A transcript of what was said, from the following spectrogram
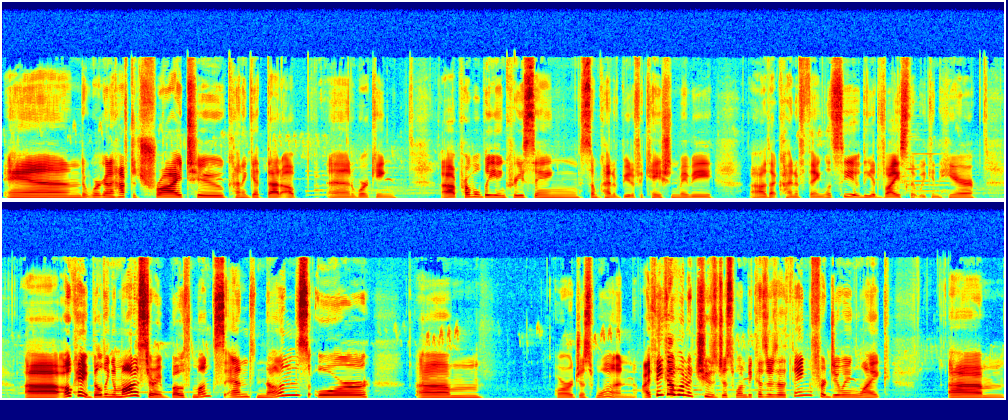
And we're going to have to try to kind of get that up and working. Uh, probably increasing some kind of beautification, maybe. Uh, that kind of thing. Let's see the advice that we can hear. Uh, okay, building a monastery. Both monks and nuns? Or... Um, or just one. I think I want to choose just one because there's a thing for doing like um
